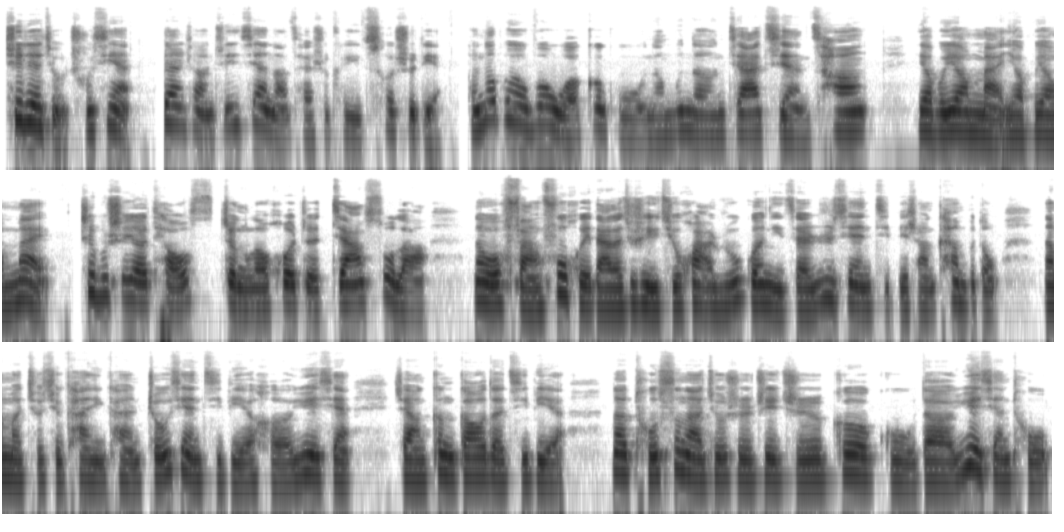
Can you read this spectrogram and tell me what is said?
序列九出现。站上均线呢，才是可以测试点。很多朋友问我个股能不能加减仓，要不要买，要不要卖，是不是要调整了或者加速了？那我反复回答的就是一句话：如果你在日线级别上看不懂，那么就去看一看周线级别和月线这样更高的级别。那图四呢，就是这只个股的月线图。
